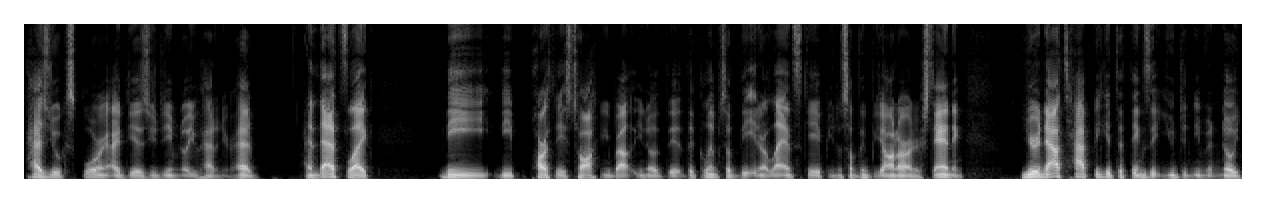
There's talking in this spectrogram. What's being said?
has you exploring ideas you didn't even know you had in your head. And that's like the the part that he's talking about, you know, the the glimpse of the inner landscape, you know, something beyond our understanding. You're now tapping into things that you didn't even know you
